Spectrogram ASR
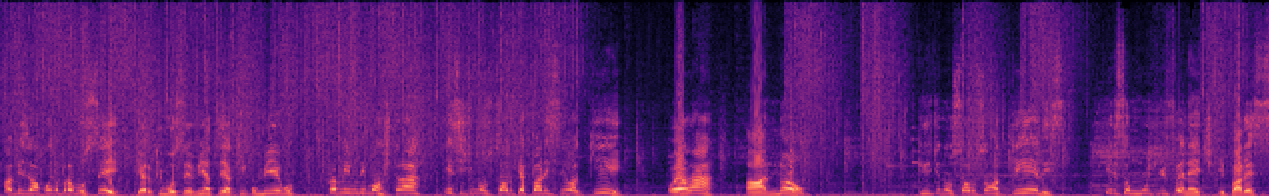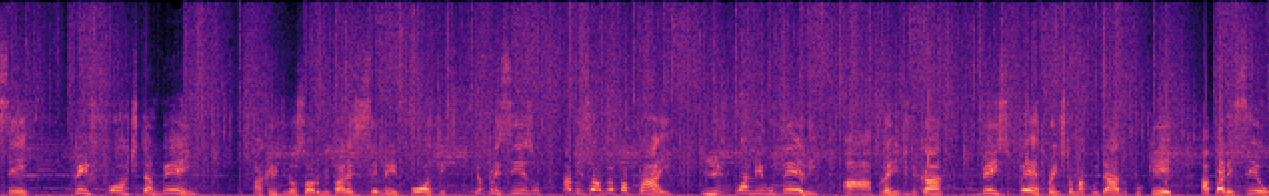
avisar uma coisa para você. Quero que você venha até aqui comigo para mim lhe mostrar esse dinossauro que apareceu aqui. Olha lá. Ah, não. Que dinossauros são aqueles? Eles são muito diferentes e parece ser bem forte também. Aquele dinossauro me parece ser bem forte. Eu preciso avisar o meu papai e o amigo dele. Ah, pra gente ficar bem esperto, pra gente tomar cuidado, porque apareceu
